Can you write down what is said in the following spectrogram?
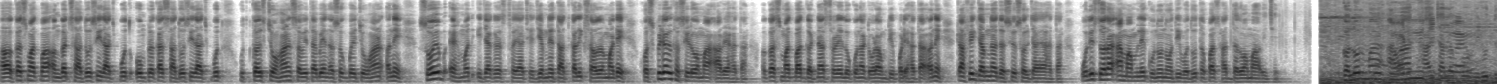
આ અકસ્માતમાં અંગત સાધુસિંહ રાજપૂત, ઓમપ્રકાશ સાધુસિંહ રાજપૂત, ઉત્કર્ષ ચૌહાણ, સવિતાબેન અશોકભાઈ ચૌહાણ અને શોએબ અહેમદ ઇજાગ્રસ્ત થયા છે, જેમને તાત્કાલિક સારવાર માટે હોસ્પિટલ ખસેડવામાં આવ્યા હતા. અકસ્માત બાદ ઘટના સ્થળે લોકોના ટોળા ઉમટી પડ્યા હતા અને ટ્રાફિક જામના દ્રશ્યો સર્જાયા હતા. પોલીસ દ્વારા આ મામલે ગુનો નોંધી વધુ તપાસ હાથ ધરવામાં આવી છે. કલોલમાં આવા કાર ચાલકો વિરુદ્ધ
